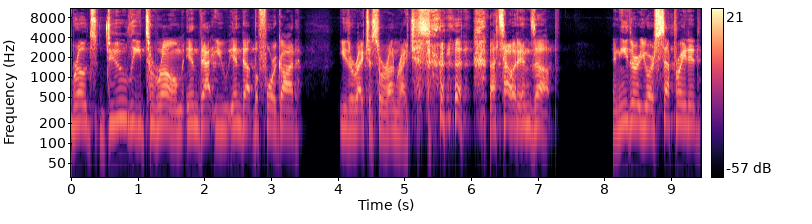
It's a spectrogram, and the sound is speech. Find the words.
roads do lead to Rome in that you end up before God, either righteous or unrighteous. That's how it ends up. And either you are separated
